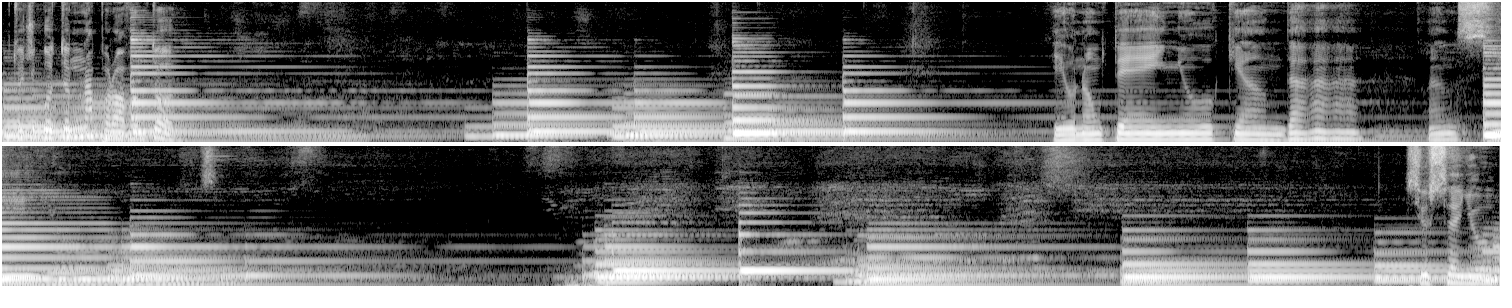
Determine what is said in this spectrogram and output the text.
Estou te botando na prova, não estou? Eu não tenho que andar ansioso. Se o Senhor,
